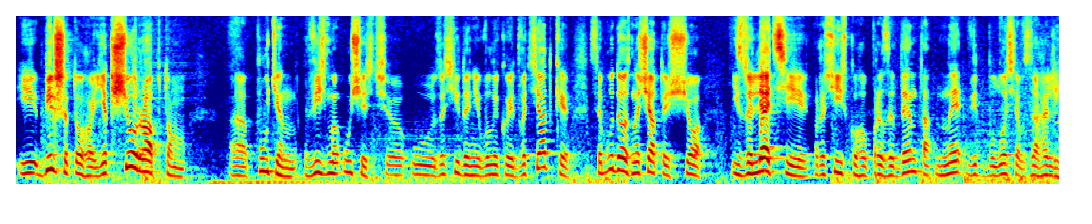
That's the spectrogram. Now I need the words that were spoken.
І більше того, якщо раптом Путін візьме участь е, у засіданні Великої Двадцятки, це буде означати, що ізоляції російського президента не відбулося взагалі.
